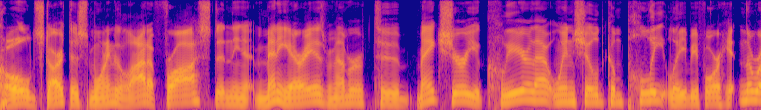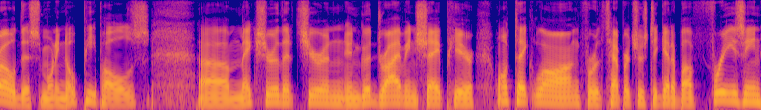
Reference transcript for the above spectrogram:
cold start this morning. A lot of frost in the many areas. Remember to make sure you clear that windshield completely before hitting the road this morning. No peepholes. Uh, make sure that you're in, in good driving shape here. Won't take long for the temperatures to get above freezing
